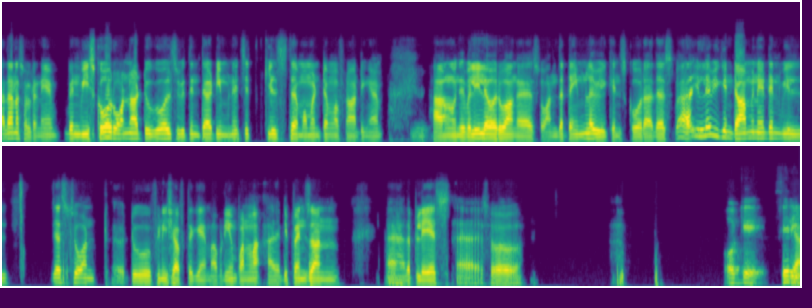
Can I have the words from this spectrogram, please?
அதான் நான் சொல்றேனே. When we score one or two goals within thirty minutes it kills the momentum of Nottingham hmm அவங்க கொஞ்சம் வெளியில வருவாங்க. ஸோ அந்த டைம்ல வி கேன் ஸ்கோர் அதர்ஸ் இல்லை we can dominate and will just want to finish off the game அப்படியும் பண்ணலாம். அது டிபெண்ட்ஸ் ஆன் ம் த பிளேயர்ஸ் ஸோ ஓகே சரி யா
